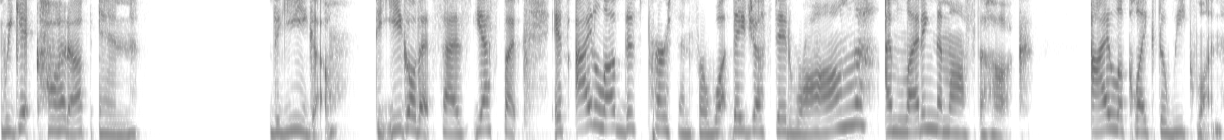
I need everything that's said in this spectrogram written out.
we get caught up in the ego. The ego that says, yes, but if I love this person for what they just did wrong, I'm letting them off the hook. I look like the weak one.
